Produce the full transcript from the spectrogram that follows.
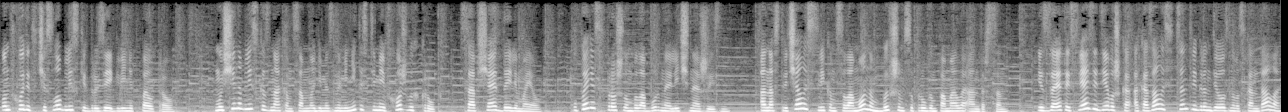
Он входит в число близких друзей Гвинет Пелтроу. Мужчина близко знаком со многими знаменитостями и вхож в их круг, сообщает Daily Mail. У Пэрис в прошлом была бурная личная жизнь. Она встречалась с Риком Соломоном, бывшим супругом Памелы Андерсон. Из-за этой связи девушка оказалась в центре грандиозного скандала,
